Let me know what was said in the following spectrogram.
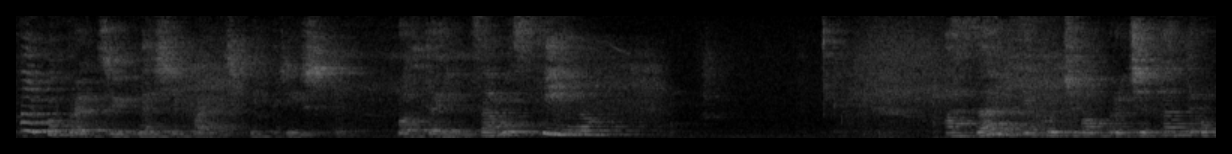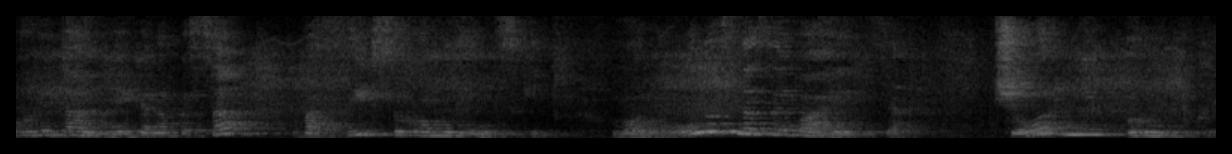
Хай попрацюють наші пальчики трішки. Повторіть самостійно. А зараз я хочу вам прочитати оповідання, яке написав Василь Сухомлинський. Воно у нас називається Чорні руки.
